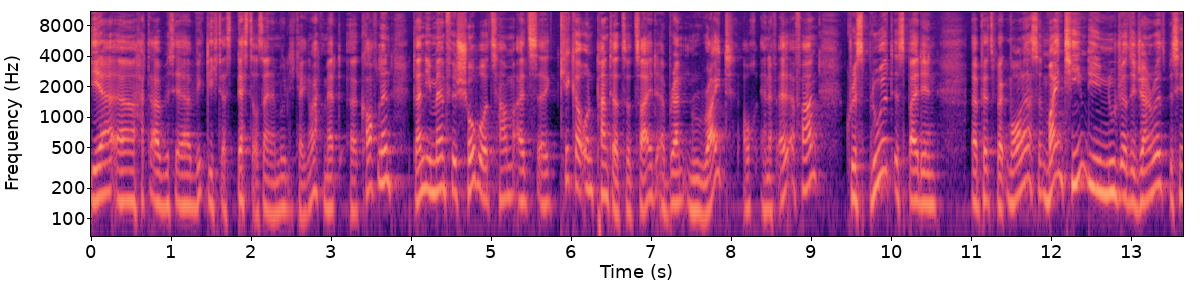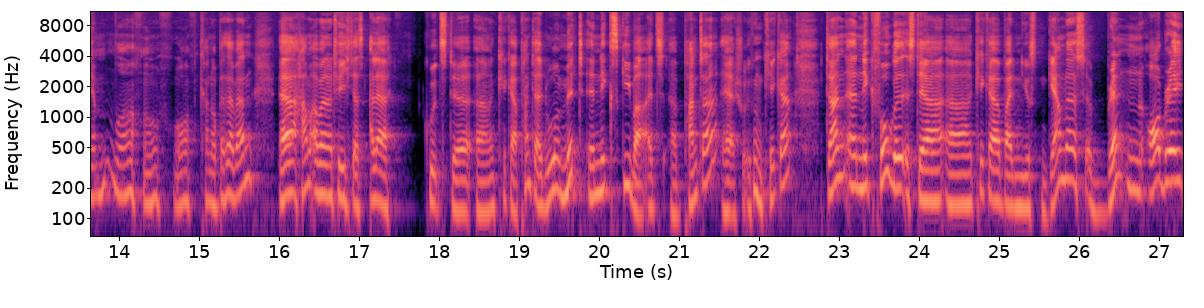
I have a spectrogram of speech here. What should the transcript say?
der äh, hat da bisher wirklich das Beste aus seiner Möglichkeit gemacht. Matt äh, Coughlin. Dann die Memphis Showboats haben als äh, Kicker und Panther zurzeit Brandon Wright, auch NFL erfahren. Chris Blewett ist bei den äh, Pittsburgh Maulers. Mein Team, die New Jersey Generals, bisher oh, oh, oh, kann noch besser werden, äh, haben aber natürlich das aller äh, Kicker-Panther-Duo mit äh, Nick Skiba als äh, Panther, äh, Entschuldigung, Kicker. Dann äh, Nick Vogel ist der äh, Kicker bei den Houston Gamblers. Brandon Aubrey,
